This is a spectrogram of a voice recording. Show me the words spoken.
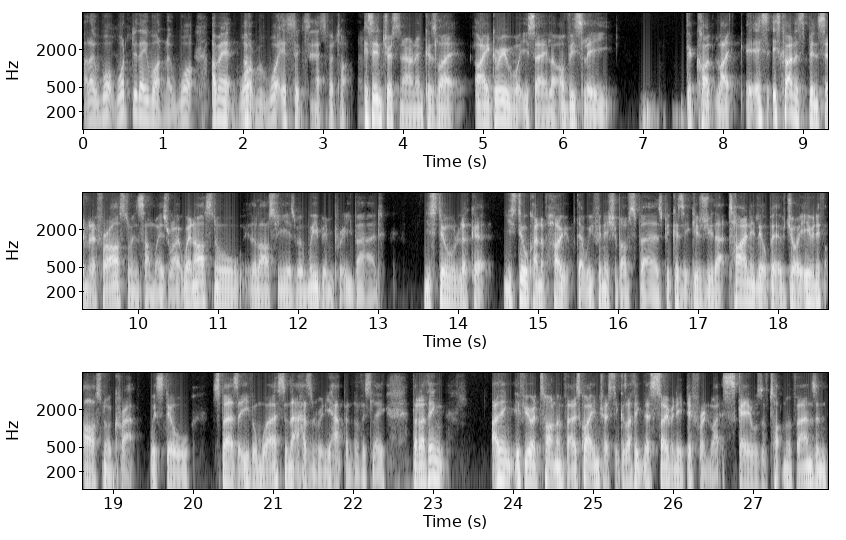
like what what do they want? Like what I mean, what uh, what is success for Tottenham? It's interesting, Aaron, because like I agree with what you're saying. Like obviously the con like it's it's kind of been similar for Arsenal in some ways, right? When Arsenal the last few years when we've been pretty bad, you still look at you still kind of hope that we finish above Spurs because it gives you that tiny little bit of joy. Even if Arsenal are crap, we're still Spurs are even worse, and that hasn't really happened, obviously. But I think I think if you're a Tottenham fan, it's quite interesting because I think there's so many different like scales of Tottenham fans, and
